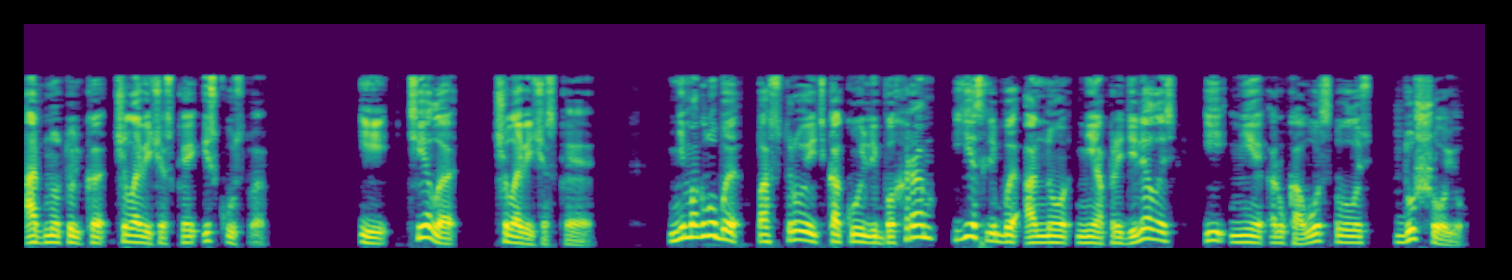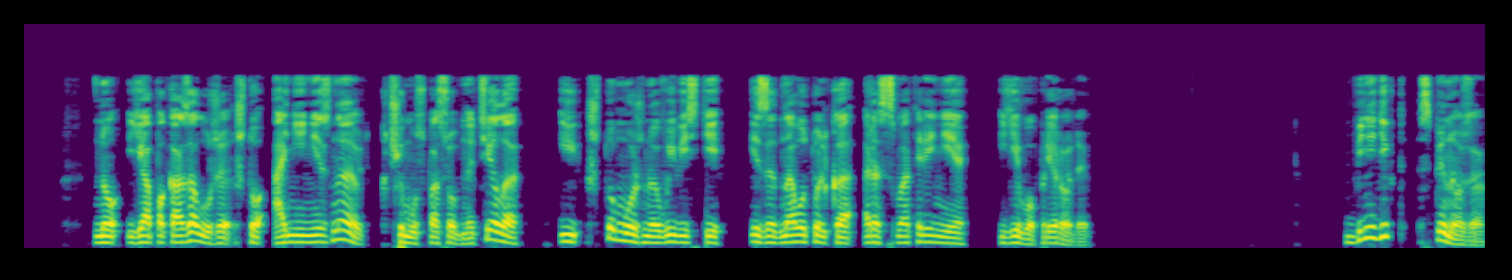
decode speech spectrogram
одно только человеческое искусство. И тело человеческое не могло бы построить какой-либо храм, если бы оно не определялось и не руководствовалось душою. Но я показал уже, что они не знают, к чему способно тело и что можно вывести из одного только рассмотрения его природы. Бенедикт Спиноза.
